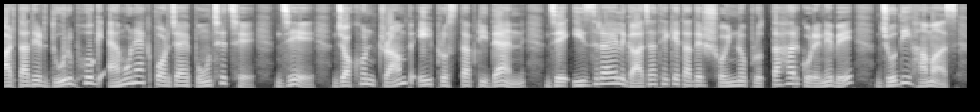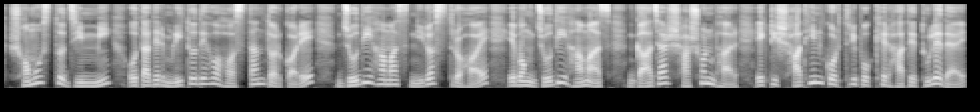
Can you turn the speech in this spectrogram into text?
আর তাদের দুর্ভোগ এমন এক পর্যায়ে পৌঁছেছে যে, যখন ট্রাম্প এই প্রস্তাবটি দেন যে ইসরায়েল গাজা থেকে তাদের সৈন্য প্রত্যাহার করে নেবে, যদি হামাস সমস্ত জিম্মি ও তাদের মৃতদেহ হস্তান্তর করে, যদি হামাস নিরস্ত্র হয় এবং যদি হামাস গাজার শাসনভার একটি স্বাধীন কর্তৃপক্ষের হাতে তুলে দেয়,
